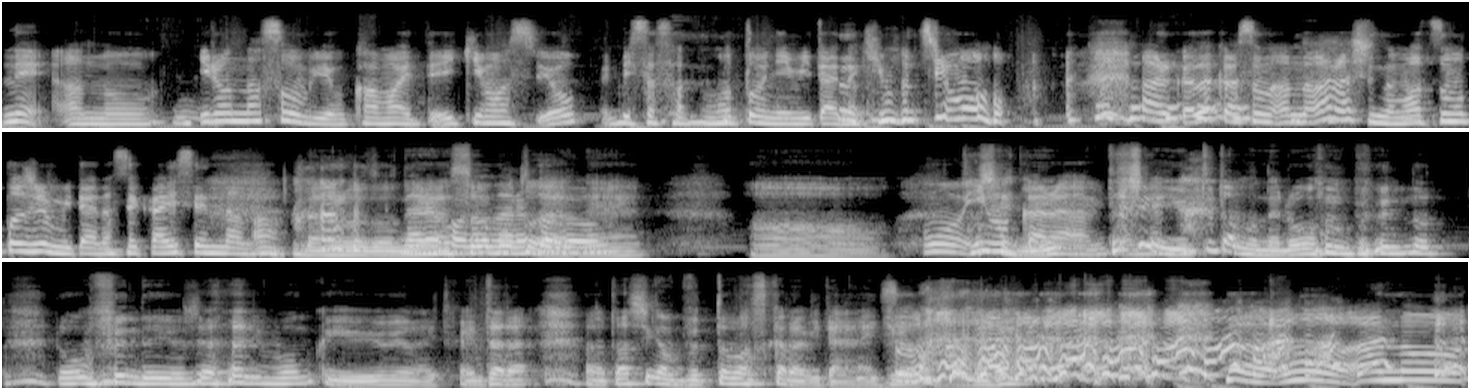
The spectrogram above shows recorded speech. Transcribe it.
ねあのうんいろんな装備を構えていきますよリサさんの元にみたいな気持ちも あるからだからそのあの嵐の松本潤みたいな世界線なのあなるほどね。なるほどそういうことだよね。ああ。もう今から確かに言ってたもんね論文の 論文で吉田に文句言うような人がいたら私がぶっ飛ばすからみたいな勢いだったね。だからもうあの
